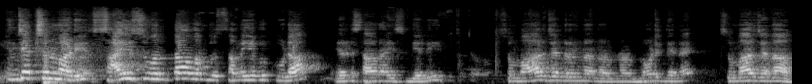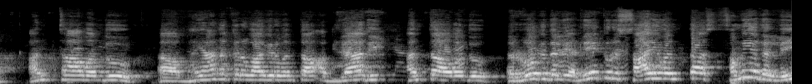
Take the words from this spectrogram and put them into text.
ಇಂಜೆಕ್ಷನ್ ಮಾಡಿ ಸಾಯಿಸುವಂತ ಒಂದು ಸಮಯವೂ ಕೂಡ ಎರಡ್ ಸಾವಿರ ಇಸ್ವಿಯಲ್ಲಿ ಇತ್ತು. ಸುಮಾರು ಜನರನ್ನ ನಾನು ನೋಡಿದ್ದೇನೆ. ಸುಮಾರು ಜನ ಅಂತ ಒಂದು ಭಯಾನಕರವಾಗಿರುವಂತ ಅಭ್ಯಾಧಿ ಅಂತ ಒಂದು ರೋಗದಲ್ಲಿ ಅನೇಕರು ಸಾಯುವಂತ ಸಮಯದಲ್ಲಿ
